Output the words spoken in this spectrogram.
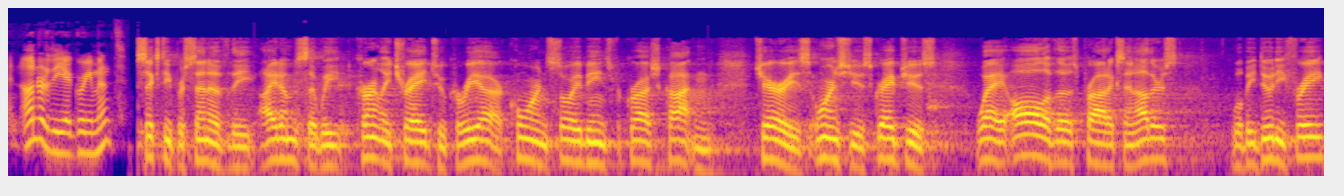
And under the agreement, 60% of the items that we currently trade to Korea are corn, soybeans for crush, cotton, cherries, orange juice, grape juice, whey, all of those products and others will be duty free.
